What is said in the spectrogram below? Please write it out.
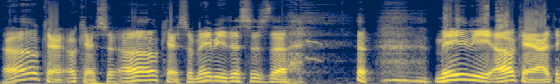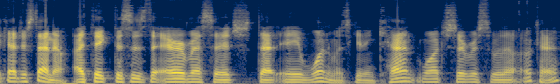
Okay, okay, so okay, so maybe this is the Maybe. Okay, I think I understand now. I think this is the error message that A1 was getting. Can't watch service without... Okay,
